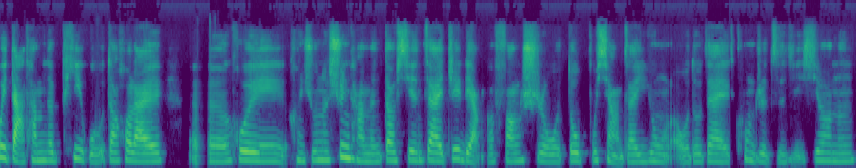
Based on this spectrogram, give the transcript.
会打他们的屁股，到后来，呃，会很凶的训他们。到现在这两个方式我都不想再用了，我都在控制自己，希望能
